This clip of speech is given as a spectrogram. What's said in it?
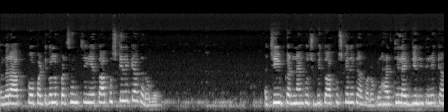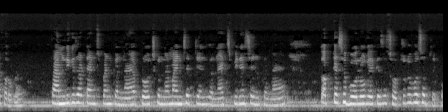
अगर आपको पर्टिकुलर पर्सन चाहिए तो आप उसके लिए क्या करोगे? अचीव करना है कुछ भी तो आप उसके लिए क्या करोगे? हेल्थी लाइफ जीने के लिए क्या करोगे? फैमिली के साथ टाइम स्पेंड करना है अप्रोच करना है माइंड सेट चेंज करना है एक्सपीरियंस चेंज करना है तो आप कैसे बोलोगे, कैसे सोचोगे वो सब देखो।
